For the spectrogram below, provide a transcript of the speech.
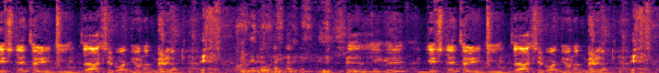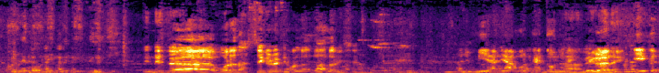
ज्येष्ठ आहेत सगळ्यांची यांचा आशीर्वाद घेऊनच मिळाला. ज्येष्ठ आहेत सगळ्यांची यांचा आशीर्वाद घेऊनच मिळाला. यांनीच वरद हास्य इकडे ठेवला. झाला विषय. आणि मी आणि अमोल काय दोन नाही. वेगळं नाही. एकच.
